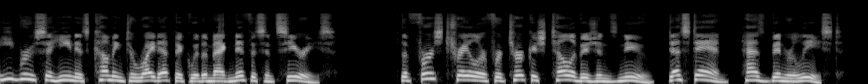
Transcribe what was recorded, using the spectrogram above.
Ebru Sahin is coming to write epic with a magnificent series. The first trailer for Turkish television's new, Destan, has been released.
